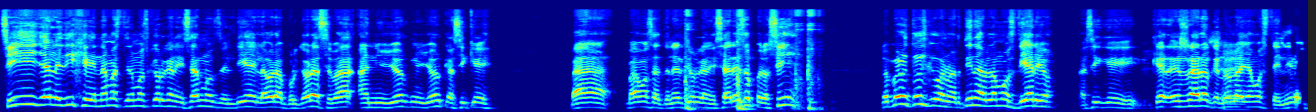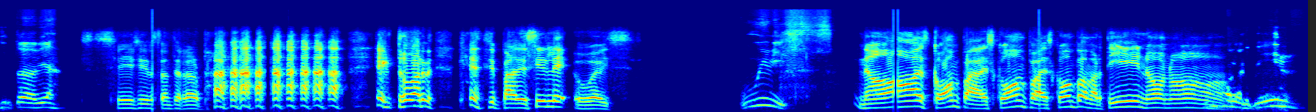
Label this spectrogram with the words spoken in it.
Sí, ya le dije, nada más tenemos que organizarnos del día y la hora, porque ahora se va a New York, New York, así que va, vamos a tener que organizar eso, pero sí, lo peor de todo es que con Martín hablamos diario, así que, es raro que no lo hayamos tenido aquí todavía. Sí, sí, bastante raro. Héctor, para decirle, Uis. No, es compa, es compa, es compa, Martín, no, no. Compa Martín.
